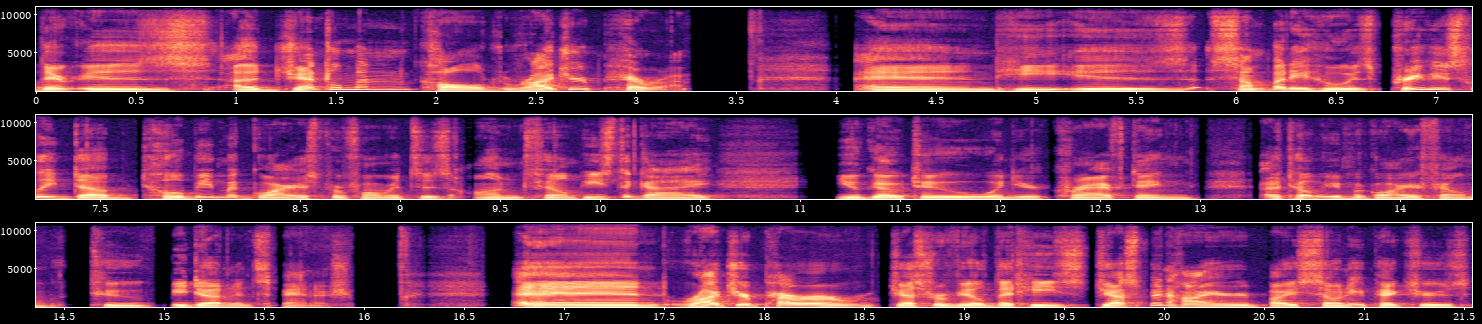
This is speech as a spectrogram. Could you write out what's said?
There is a gentleman called Roger Pera and he is somebody who has previously dubbed Tobey Maguire's performances on film. He's the guy you go to when you're crafting a Tobey Maguire film to be done in Spanish. And Roger Pera just revealed that he's just been hired by Sony Pictures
